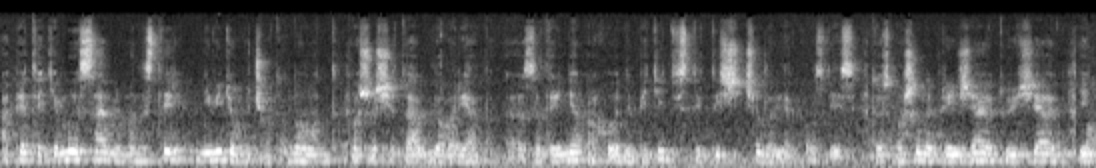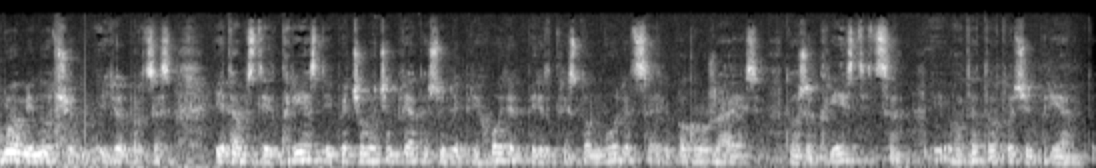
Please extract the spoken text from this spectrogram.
Опять-таки мы сами монастырь не ведем учета, но вот по что считают, говорят, за три дня проходит до 50 тысяч человек вот здесь. То есть машины приезжают, уезжают, и днем, и ночью идет процесс. И там стоит крест, и причем очень приятно, что люди приходят, перед крестом молятся или погружаясь, тоже крестятся. И вот это вот очень приятно.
